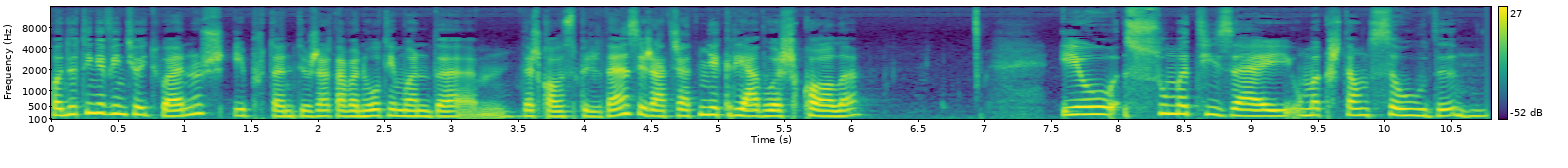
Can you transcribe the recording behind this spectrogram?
quando eu tinha 28 anos, e portanto eu já estava no último ano da, da Escola Superior de Dança, já, já tinha criado a escola, eu somatizei uma questão de saúde. Uhum.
